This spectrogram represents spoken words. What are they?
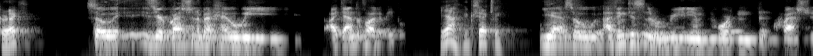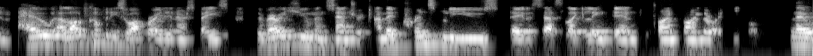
Correct? So, is your question about how we identify the people? Yeah, exactly. Yeah, so I think this is a really important question. How a lot of companies who operate in our space, they're very human centric and they principally use data sets like LinkedIn to try and find the right people. Now,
